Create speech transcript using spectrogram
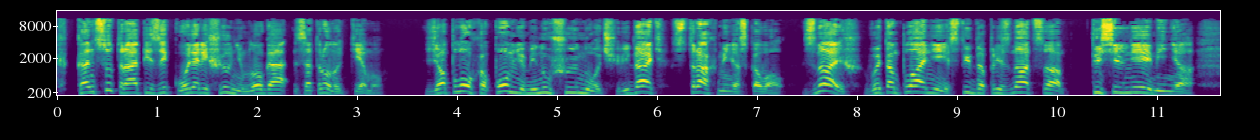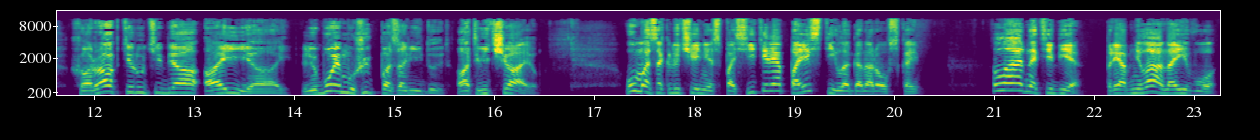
К концу трапезы Коля решил немного затронуть тему. Я плохо помню минувшую ночь. Видать, страх меня сковал. Знаешь, в этом плане, стыдно признаться, ты сильнее меня. Характер у тебя ай-яй. Любой мужик позавидует, отвечаю. Умозаключение спасителя польстило Гоноровской. Ладно тебе, приобняла она его.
